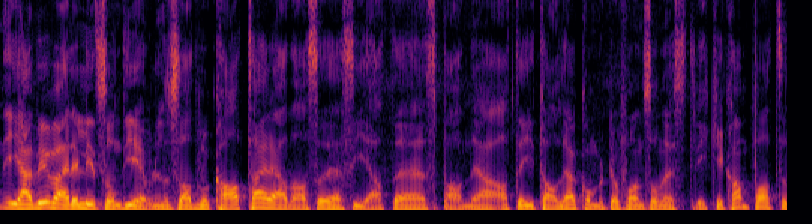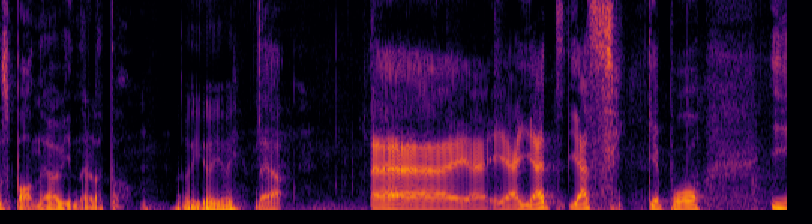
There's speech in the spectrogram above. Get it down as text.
jeg vil være litt sånn djevelens advokat her, jeg da, så jeg sier at, eh, Spania, at Italia kommer til å få en sånn Østerrike-kamp, og at Spania vinner dette. Oi, oi, oi. Ja. Uh, jeg, jeg, jeg, er sikker på i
